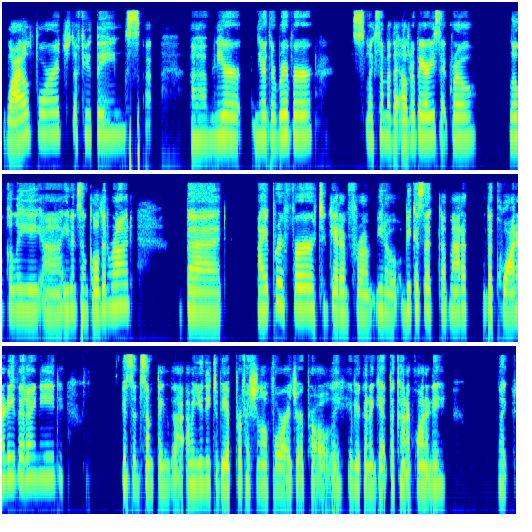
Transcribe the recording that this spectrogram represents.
wild foraged a few things uh, um, near near the river, like some of the elderberries that grow locally, uh, even some goldenrod. But I prefer to get them from, you know, because the amount of the quantity that I need isn't something that, I mean, you need to be a professional forager probably if you're going to get the kind of quantity like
